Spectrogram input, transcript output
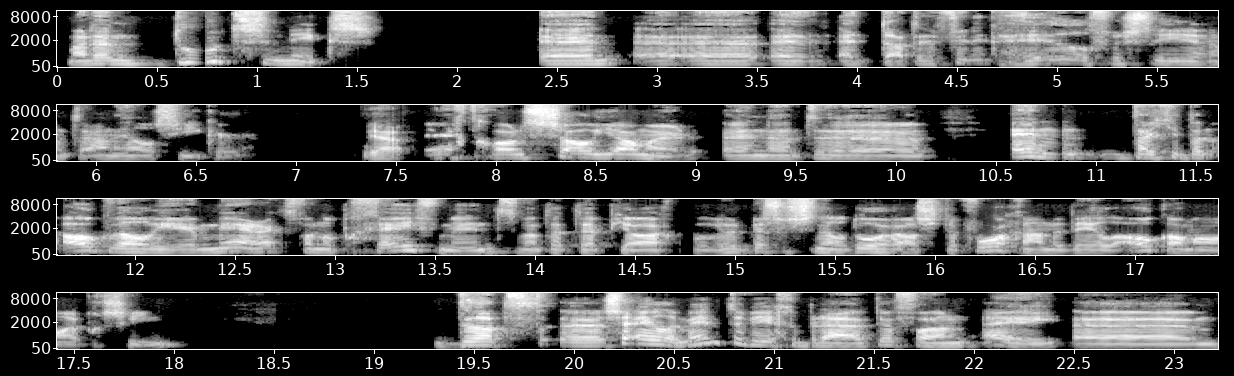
Maar dan doet ze niks. En, eh, eh, en, en dat vind ik heel frustrerend aan Hellseeker. Ja. Echt gewoon zo jammer. En dat, eh, en dat je dan ook wel weer merkt van op een gegeven moment, want dat heb je al best wel snel door als je de voorgaande delen ook allemaal hebt gezien, dat eh, ze elementen weer gebruiken van, hé, ehm,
